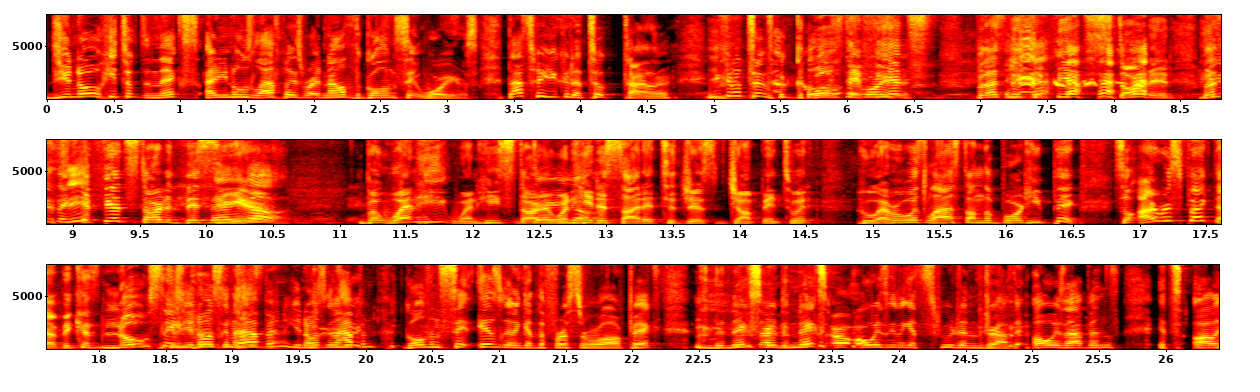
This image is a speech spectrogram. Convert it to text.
Do you know he took the Knicks and you know who's last place right now? The Golden State Warriors. That's who you could have took, Tyler. You could have took the Golden Well, State he had, Warriors. but that's the thing, if he had started, that's the thing, if he had started this There you year. go. But when he when he started, when he decided to just jump into it, whoever was last on the board, he picked. So I respect that because no Because you know what's gonna happen? that. You know what's gonna happen? Golden State is gonna get the first overall pick. The Knicks are the Knicks are always gonna get screwed in the draft. It always happens. It's all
